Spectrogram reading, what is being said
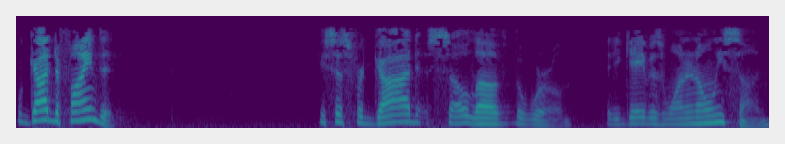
Well, God defined it. He says, "For God so loved the world that he gave his one and only son,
